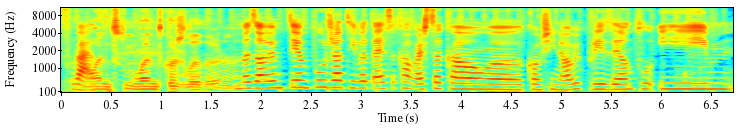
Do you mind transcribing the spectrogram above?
furado. Um ano, um ano de congelador, não é? Mas ao mesmo tempo já tive até essa conversa com, uh, com o Shinobi, por exemplo, e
